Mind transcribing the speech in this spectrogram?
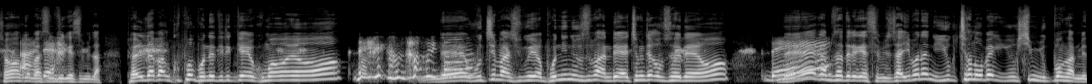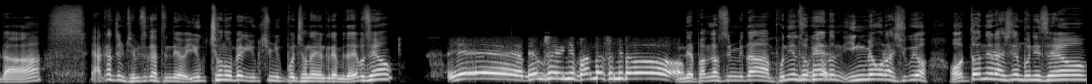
정확히 아, 네. 말씀드리겠습니다. 별다방 쿠폰 보내드릴게요. 고마워요. 네, 감사합니다. 네, 웃지 마시고요. 본인이 웃으면 안 돼. 애청자가 웃어야 돼요. 네. 감사드리겠습니다. 자, 이번에는 6566번 갑니다. 약간 좀 재밌을 것 같은데요. 6566번 전화 연결합니다. 여보세요? 예, 명수 형님 반갑습니다. 네, 반갑습니다. 본인 소개는 익명으로 하시고요. 어떤 일 하시는 분이세요?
